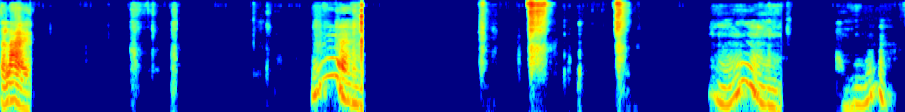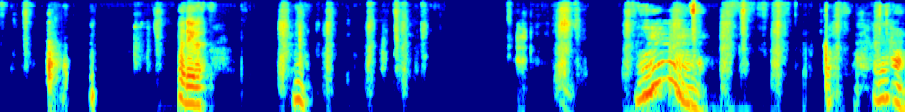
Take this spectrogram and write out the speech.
สลายอืมอืมอืมพอดีเลยอืมอืมอันนี้หอม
